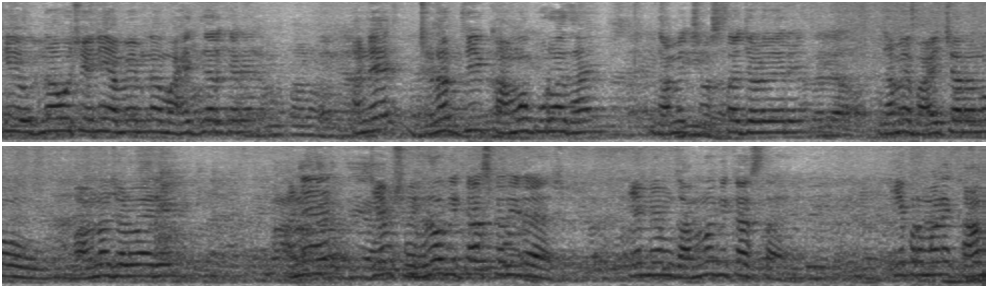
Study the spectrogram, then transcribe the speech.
જે યોજનાઓ છે એની અમે એમના માહિતગાર કર્યા. અને ઝડપથી કામો પૂરા થાય. ગામે સ્વચ્છતા જળવાઈ રહે ગામે ભાઈચારાનો ભાવના જળવાઈ રહે અને જેમ શહેરો વિકાસ કરી રહ્યા છે એમ એમ ગામનો વિકાસ થાય. એ પ્રમાણે કામ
